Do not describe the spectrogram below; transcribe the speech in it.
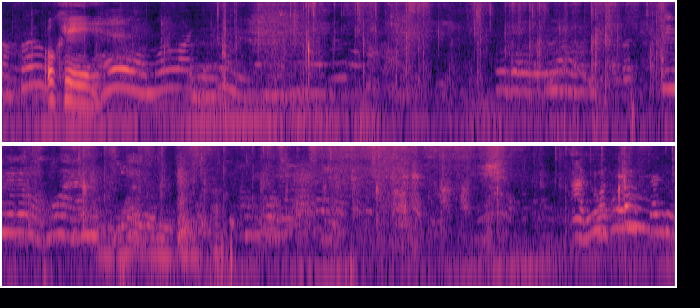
กับเพิ่มโอเคโอ้มันลอยขึ้นอ่านลูกเทมจะอยู่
